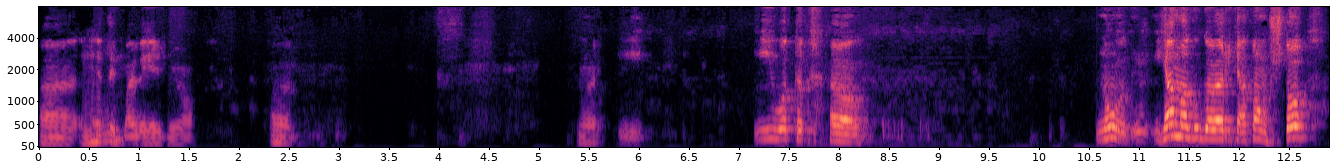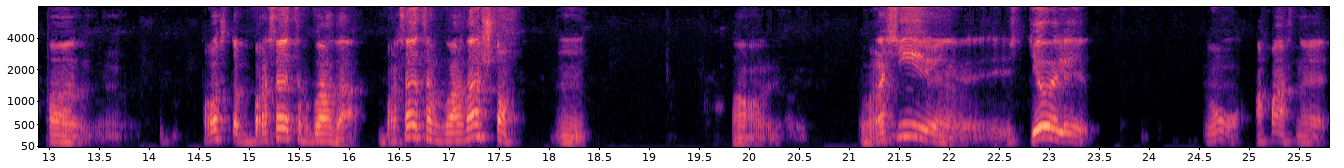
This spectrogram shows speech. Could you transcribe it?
mm-hmm. этой болезнью. И, и вот ну, я могу говорить о том, что э, просто бросается в глаза. Бросается в глаза, что э, в России сделали ну, опасные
